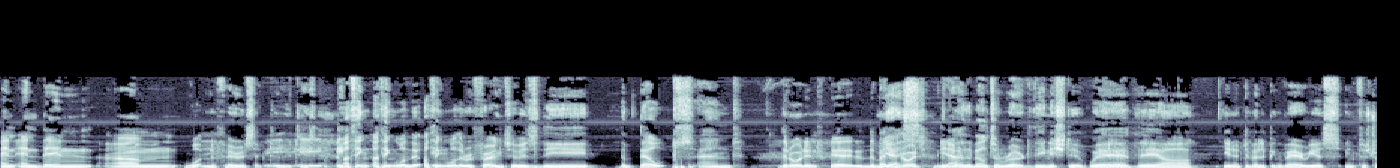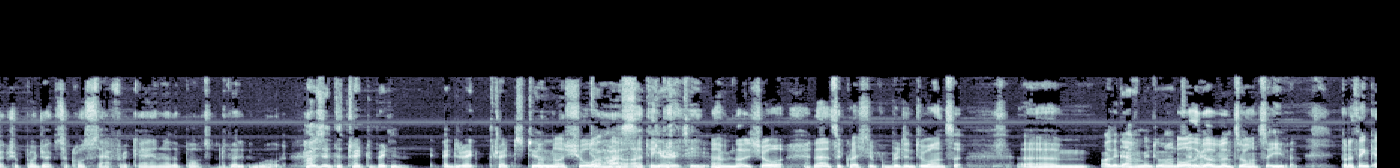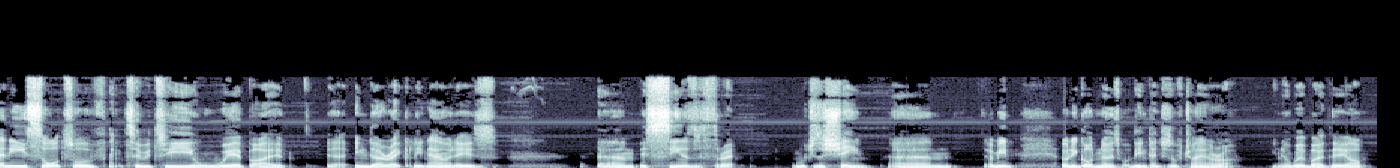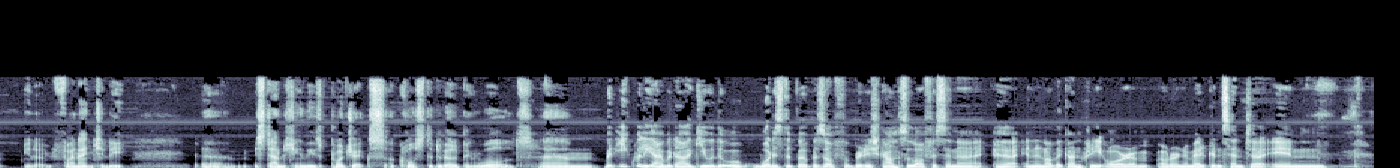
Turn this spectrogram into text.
and and then um, what nefarious activities? it- I think I think what they, I think what they're referring to is the the belts and the road, in, uh, the Belt yes, Road, the, yeah, the Belt and Road, the initiative where they are you know developing various infrastructure projects across Africa and other parts of the developing world. How is it the threat to Britain? A direct threat to? I'm not sure to how. our I think security, I'm not sure. That's a question for Britain to answer, um, or the government to answer. or the government to answer even. But I think any sorts of activity whereby uh, indirectly nowadays um, is seen as a threat, which is a shame. Um, I mean, only God knows what the intentions of China are. You know, whereby they are, you know, financially um, establishing these projects across the developing world. Um, But equally, I would argue that what is the purpose of a British Council office in a uh, in another country or um, or an American center in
